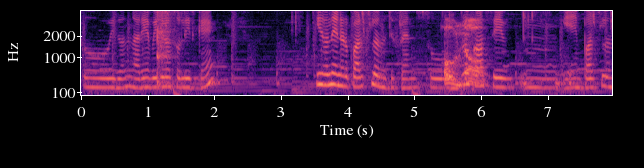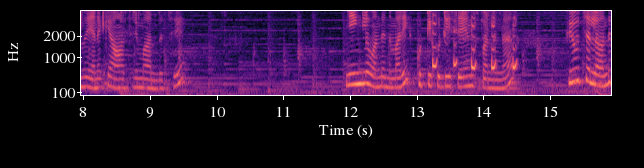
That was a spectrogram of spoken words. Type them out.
ஸோ இது வந்து நிறைய வீடியோவில் சொல்லியிருக்கேன். இது வந்து என்னோடய பர்ஸில் இருந்துச்சு ஃப்ரெண்ட்ஸ் ஸோ இவ்வளோ காசு சேவ் என் பர்ஸில் வந்து எனக்கே ஆச்சரியமாக இருந்துச்சு. நீங்களும் வந்து இந்த மாதிரி குட்டி குட்டி சேவிங்ஸ் பண்ணுங்கள் ஃப்யூச்சரில் வந்து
